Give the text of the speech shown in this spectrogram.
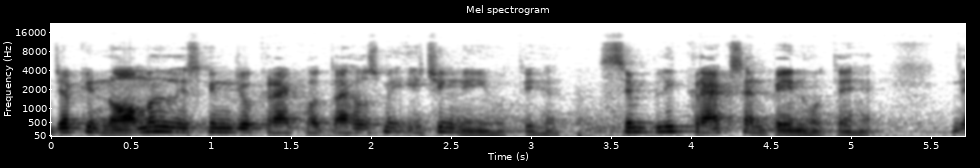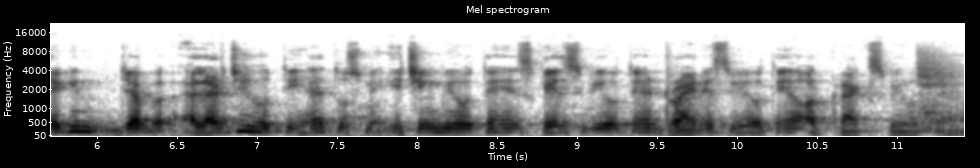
जबकि नॉर्मल स्किन जो क्रैक होता है, उसमें इचिंग नहीं होती है। सिंपली क्रैक्स एंड पेन होते हैं। लेकिन जब एलर्जी होती है तो उसमें इचिंग भी होते हैं स्केल्स भी होते हैं ड्राइनेस भी होते हैं और क्रैक्स भी होते हैं।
